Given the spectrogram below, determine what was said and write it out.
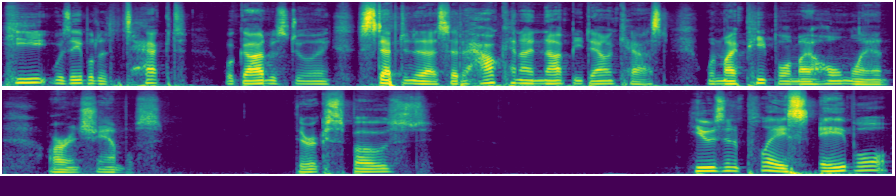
He was able to detect what God was doing, stepped into that, said, How can I not be downcast when my people and my homeland are in shambles? They're exposed. He was in a place able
